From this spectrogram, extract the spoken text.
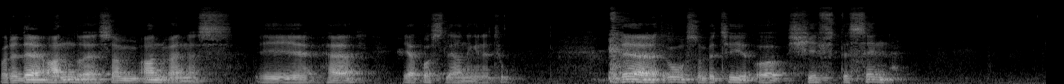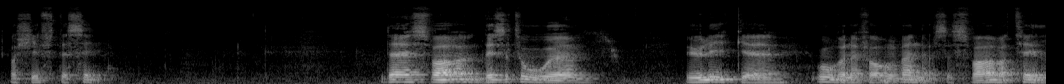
og det er det andre som anvendes i, her i apostelgjerningene 2. Og Det er et ord som betyr å skifte sinn. Å skifte sinn. Det svarer, disse to uh, ulike ordene for omvendelse svarer til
